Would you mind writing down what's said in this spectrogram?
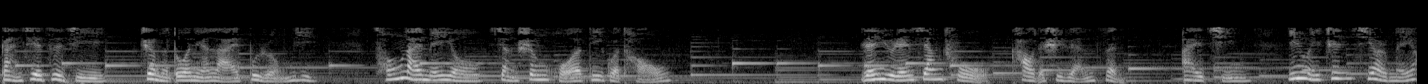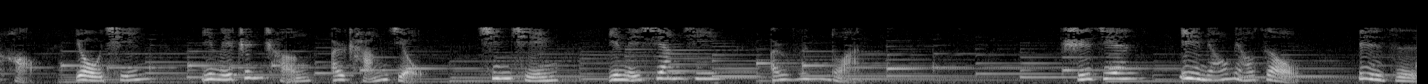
感谢自己这么多年来不容易，从来没有向生活低过头。人与人相处靠的是缘分，爱情因为珍惜而美好，友情因为真诚而长久，亲情因为相依而温暖。时间一秒秒走，日子。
